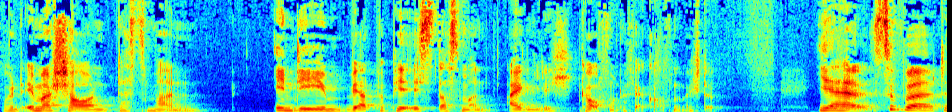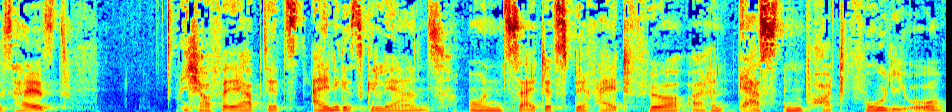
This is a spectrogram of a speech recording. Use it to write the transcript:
und immer schauen, dass man in dem Wertpapier ist, das man eigentlich kaufen oder verkaufen möchte. Ja, super. Das heißt, ich hoffe, ihr habt jetzt einiges gelernt und seid jetzt bereit für euren ersten Portfolio.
